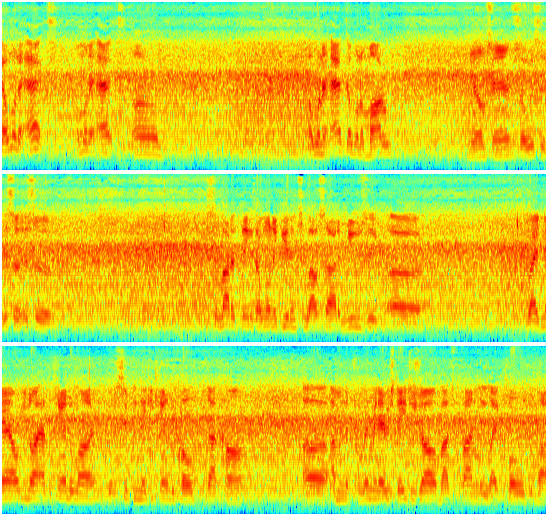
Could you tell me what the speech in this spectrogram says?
Yeah, I want to act. I want to act. Um, I want to act. I want to model. You know what I'm saying? So it's a, it's a, it's a, it's a lot of things I want to get into outside of music. Uh, right now, you know, I have a candle line. Go to simplynakedcandleco.com. Uh, I'm in the preliminary stages, y'all. About to finally like close with my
